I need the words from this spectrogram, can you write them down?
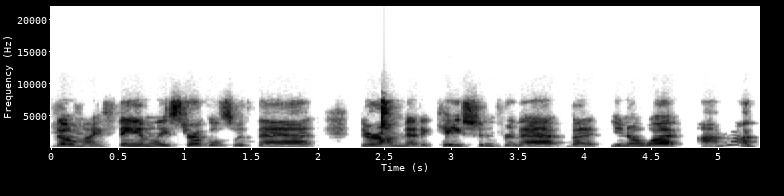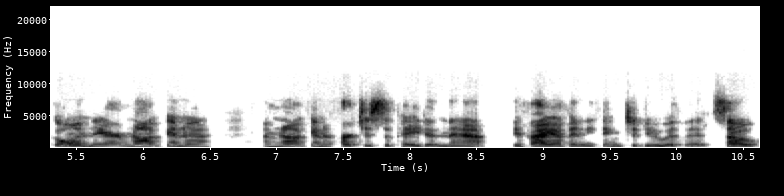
Though my family struggles with that they're on medication for that. But you know what? I'm not going there. I'm not going to i'm not going to participate in that if I have anything to do with it. So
